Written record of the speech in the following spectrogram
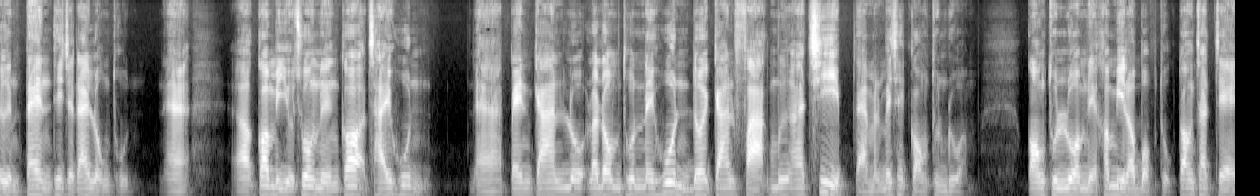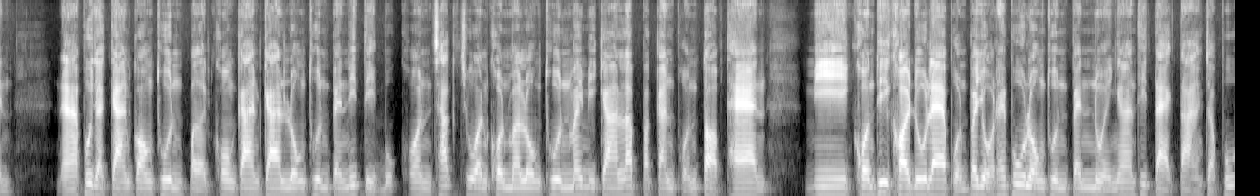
ตื่นเต้นที่จะได้ลงทุนนะฮะก็มีอยู่ช่วงหนึ่งก็ใช้หุ้นนะฮะเป็นการระดมทุนในหุ้น โดยการฝากมืออาชีพ แต่มันไม่ใช่กองทุนรวม กองทุนรวมเนี่ยเขามีระบบถูกต้องชัดเจนนะผู้จัดการกองทุนเปิดโครงการการลงทุนเป็นนิติบุคคล ชักชวนคนมาลงทุนไม่มีการรับประกันผลตอบแทน มีคนที่คอยดูแลผลประโยชน์ให้ผู้ลงทุนเป็นหน่วยงานที่แตกต่างจากผู้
